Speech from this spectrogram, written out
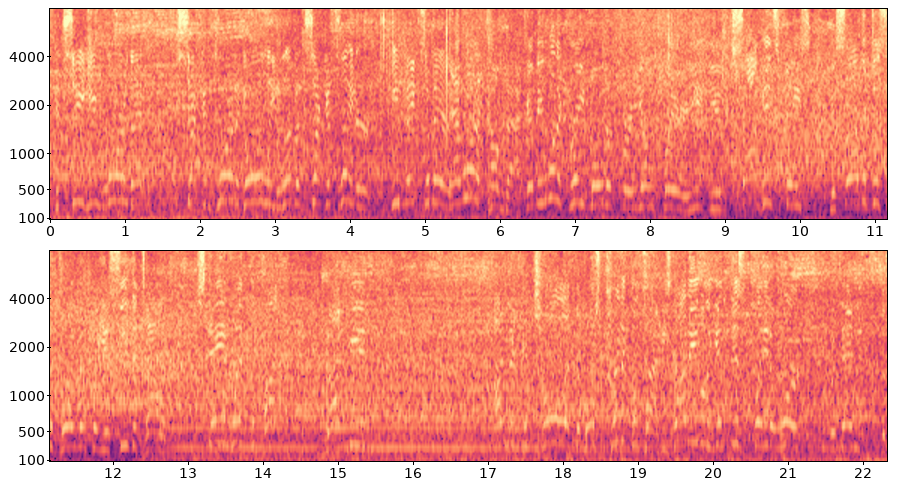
You can see he wore that second Florida goal. 11 seconds later, he makes him in. And what a comeback. I mean, what a great moment for a young player. You, you saw his face, you saw the disappointment, but you see the talent. Staying with the puck, not being under control at the most critical time. He's not able to get this play to work, but then the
